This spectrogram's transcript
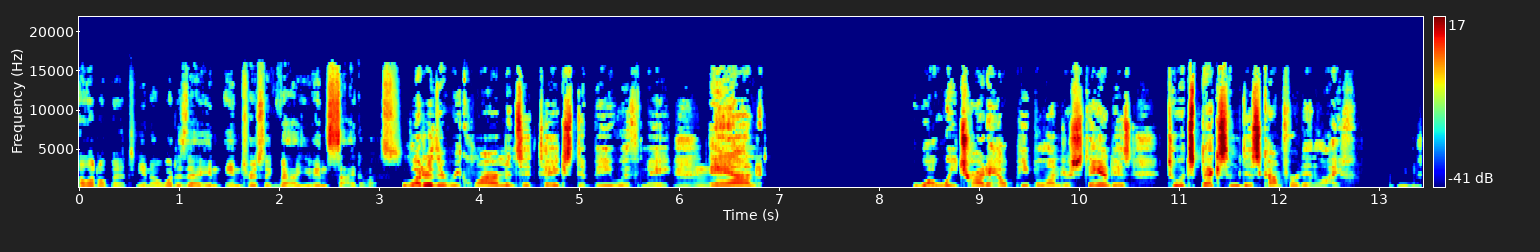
A little bit, you know, what is that in, intrinsic value inside of us? What are the requirements it takes to be with me? And what we try to help people understand is to expect some discomfort in life. Mhm.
